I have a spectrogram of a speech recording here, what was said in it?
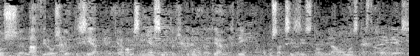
ως λάφυρο, ως ιδιοκτησία και να πάμε σε μια συμμετοχική δημοκρατία ανοιχτή όπως αξίζει στον λαό μας και στη χώρα μας.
